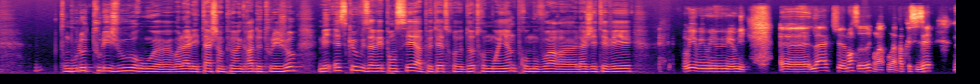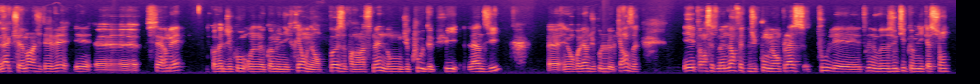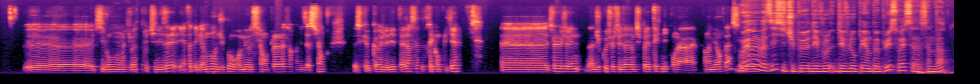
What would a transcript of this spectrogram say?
ton boulot de tous les jours ou voilà les tâches un peu ingrates de tous les jours. Mais est-ce que vous avez pensé à peut-être d'autres moyens de promouvoir la GTV oui, oui, oui, oui, oui. là actuellement, c'est vrai qu'on n'a pas précisé, mais là actuellement la GTV est fermée en fait, du coup, on ne communique rien, on est en pause pendant la semaine. Donc, du coup, depuis lundi, euh, et on revient du coup le 15. Et pendant cette semaine-là, en fait, du coup, on met en place tous les, tous les nouveaux outils de communication euh, qui, vont, qui vont être utilisés. Et en fait, également, du coup, on remet aussi en place l'organisation. Parce que, comme je l'ai dit tout à l'heure, c'est très compliqué. Euh, tu veux, bah, du coup, tu veux utiliser un petit peu les techniques qu'on a, qu a mis en place Ouais, ouais vas-y, si tu peux développer un peu plus, ouais, ça, ça me va.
